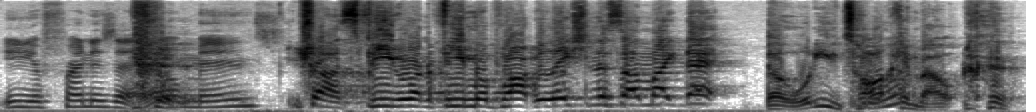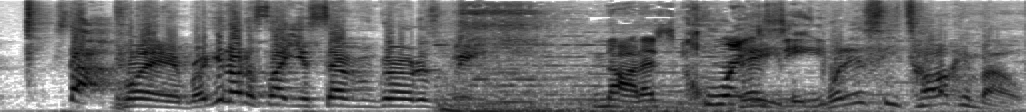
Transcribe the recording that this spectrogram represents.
And your friend is an L man's. you trying to speed run the female population or something like that? Yo, what are you talking about? Stop playing, bro. You know that's like your seventh girl this week. Nah, that's crazy. Hey, what is he talking about?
